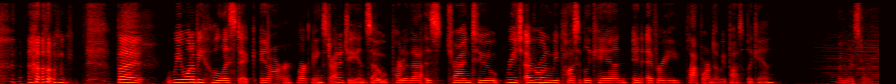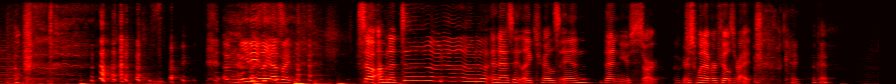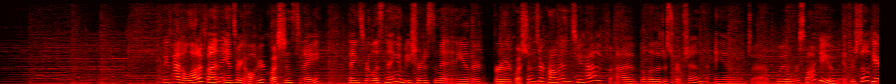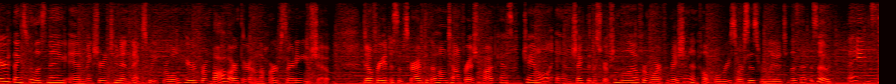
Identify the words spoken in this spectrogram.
um, but we want to be holistic in our marketing strategy. And so part of that is trying to reach everyone we possibly can in every platform that we possibly can. When do I start? Oh. Sorry. Immediately as I. So I'm going to. And as it like trails in, then you start. Okay. Just whenever feels right. okay. Okay. We've had a lot of fun answering all of your questions today. Thanks for listening, and be sure to submit any other further questions or comments you have uh, below the description, and uh, we'll respond to you. If you're still here, thanks for listening, and make sure to tune in next week where we'll hear from Bob Arthur on the Harps Learning You Show. Don't forget to subscribe to the Hometown Fresh podcast channel and check the description below for more information and helpful resources related to this episode. Thanks!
